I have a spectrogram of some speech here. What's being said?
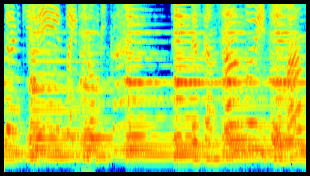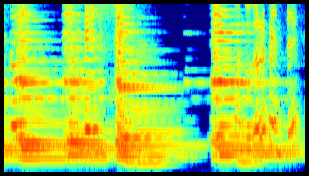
tranquilita y tropical, descansando y tomando el sol. Cuando de repente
